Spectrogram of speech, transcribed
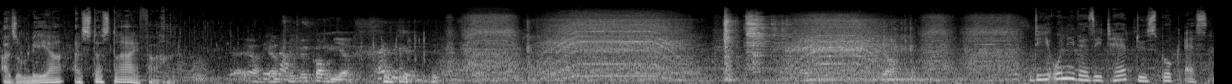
also mehr als das Dreifache. Ja, ja, herzlich willkommen hier. Dankeschön. Die Universität Duisburg-Essen.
